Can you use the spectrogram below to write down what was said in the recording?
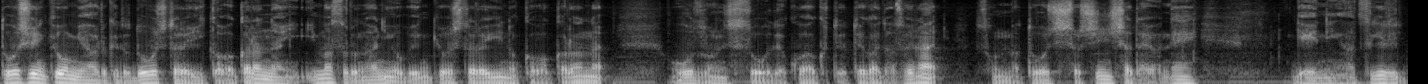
投資に興味あるけどどうしたらいいかわからない。今更何を勉強したらいいのかわからない。大損しそうで怖くて手が出せない。そんな投資初心者だよね。芸人厚切り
